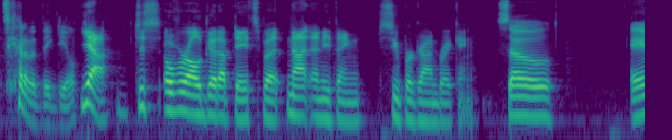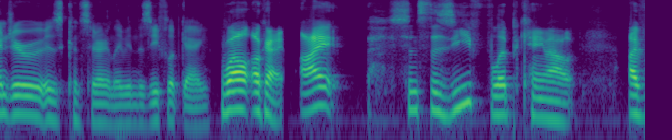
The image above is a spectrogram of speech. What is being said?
It's kind of a big deal. yeah, just overall good updates, but not anything super groundbreaking. So Andrew is considering leaving the Z Flip gang. Well, okay. I since the Z Flip came out, I've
